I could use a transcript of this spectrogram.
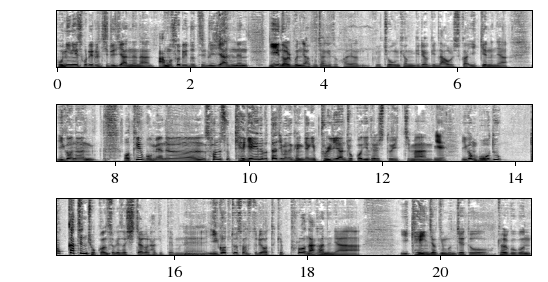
본인이 소리를 지르지 않는 한 아무 소리도 들리지 않는 이 넓은 야구장에서 과연 그 좋은 경기력이 나올 수가 있겠느냐. 이거는 어떻게 보면은 선수 개개인으로 따지면 굉장히 불리한 조건이 될 수도 있지만 예. 이건 모두 똑같은 조건 속에서 시작을 하기 때문에 음. 이것도 선수들이 어떻게 풀어 나가느냐. 이 개인적인 문제도 결국은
